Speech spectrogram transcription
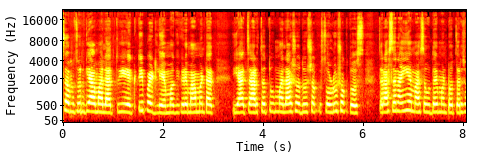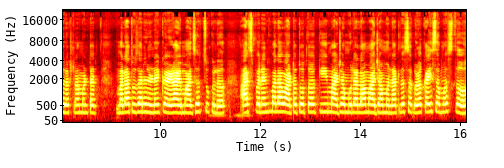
समजून घे आम्हाला. तू एकटी पडली आहे. मग इकडे मा म्हणतात याचा अर्थ तू मला शोधू शक सोडू शकतोस. तर असं नाही आहे मग असं उदय म्हणतो. तर सुरक्षणा म्हणतात मला तुझा निर्णय कळला आहे माझंच चुकलं. आजपर्यंत मला वाटत होतं की माझ्या मुलाला माझ्या मनातलं सगळं काही समजतं.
